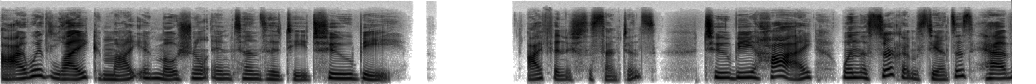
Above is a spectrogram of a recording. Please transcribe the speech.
I would like my emotional intensity to be. I finish the sentence to be high when the circumstances have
